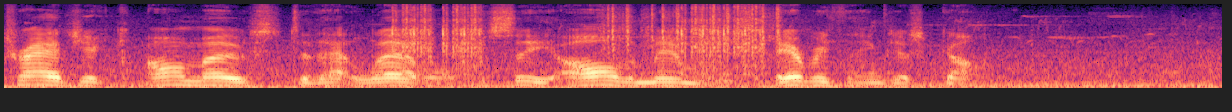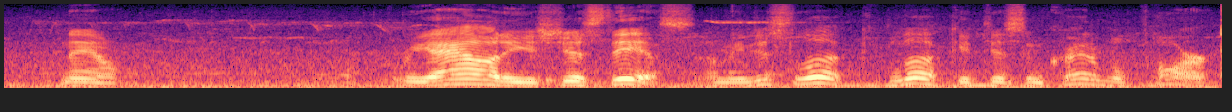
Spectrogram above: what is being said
tragic almost to that level to see all the memories, everything just gone? Now, reality is just this. I mean, just look, look at this incredible park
